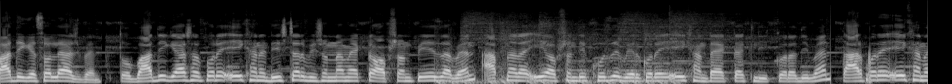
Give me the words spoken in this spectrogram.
বাদিকে চলে আসবেন। তো বাদিকে আসার পরে এইখানে ডিস্টারভিশন নামে একটা অপশন পেয়ে যাবেন। আপনারা এই অপশনটি খুঁজে বের করে এইখানটা একটা ক্লিক করে দিবেন। তারপরে এইখানে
